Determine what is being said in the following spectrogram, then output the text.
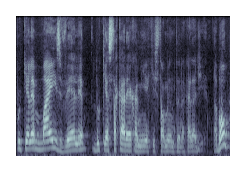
porque ela é mais velha do que esta careca minha que está aumentando a cada dia, tá bom?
